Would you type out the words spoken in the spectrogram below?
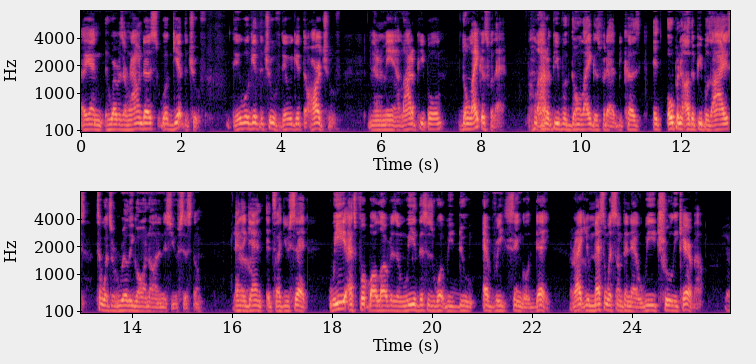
again, whoever's around us will get the truth. They will get the truth. They will get the hard truth. You know what I mean? A lot of people don't like us for that. A lot of people don't like us for that because it opening other people's eyes to what's really going on in this youth system. Yeah. And again, it's like you said, we as football lovers and we this is what we do every single day right? You're messing with something that we truly care about. Yeah.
